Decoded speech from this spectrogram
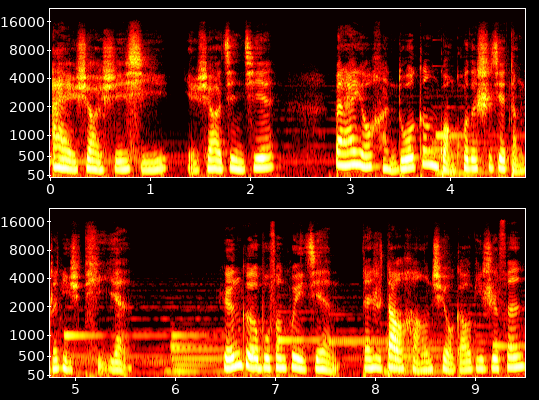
爱需要学习，也需要进阶，未来有很多更广阔的世界等着你去体验。人格不分贵贱，但是道行却有高低之分。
